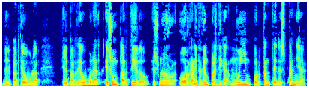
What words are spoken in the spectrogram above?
del Partido Popular. El Partido Popular es un partido, es una organización política muy importante en España.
